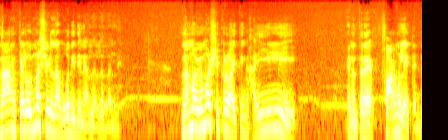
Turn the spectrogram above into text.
ನಾನು ಕೆಲವು ವಿಮರ್ಶೆಗಳನ್ನ ಓದಿದ್ದೀನಿ ಅಲ್ಲಲ್ಲಲ್ಲಿ ನಮ್ಮ ವಿಮರ್ಶಕರು ಐ ಥಿಂಕ್ ಹೈಲಿ ಏನಂತಾರೆ ಫಾರ್ಮುಲೇಟೆಡ್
